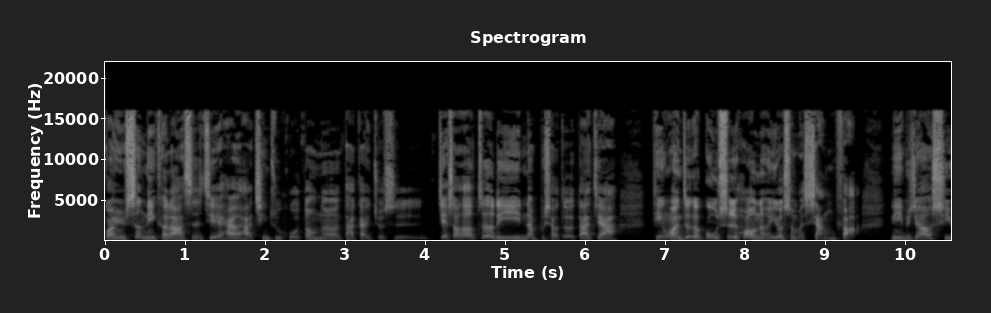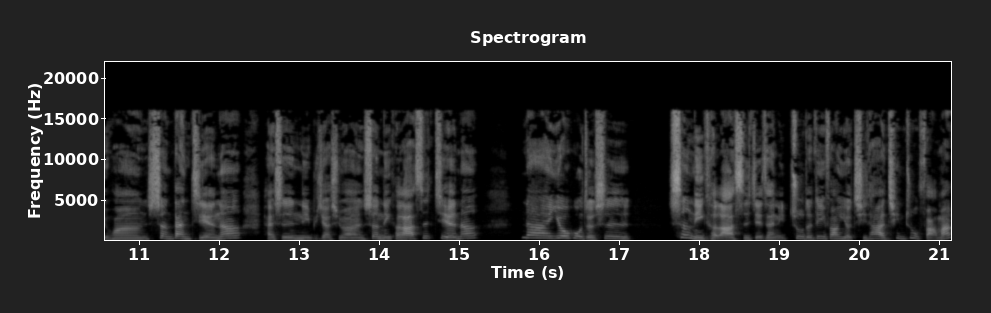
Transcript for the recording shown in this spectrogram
关于圣尼可拉斯节还有它庆祝活动呢，大概就是介绍到这里。那不晓得大家听完这个故事后呢，有什么想法？你比较喜欢圣诞节呢，还是你比较喜欢圣尼可拉斯节呢？那又或者是圣尼可拉斯节在你住的地方有其他的庆祝法吗？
